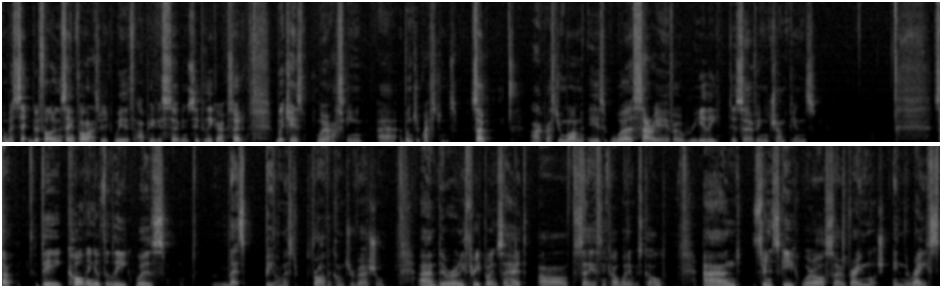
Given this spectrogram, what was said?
And we're, we're following the same format as we did with our previous Serbian Superliga episode, which is we're asking uh, a bunch of questions. So, our question one is Were Sarajevo really deserving champions? So, the calling of the league was, let's be honest, rather controversial. Um, they were only three points ahead of Zeljeznicar when it was called, and Zrinjski were also very much in the race.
